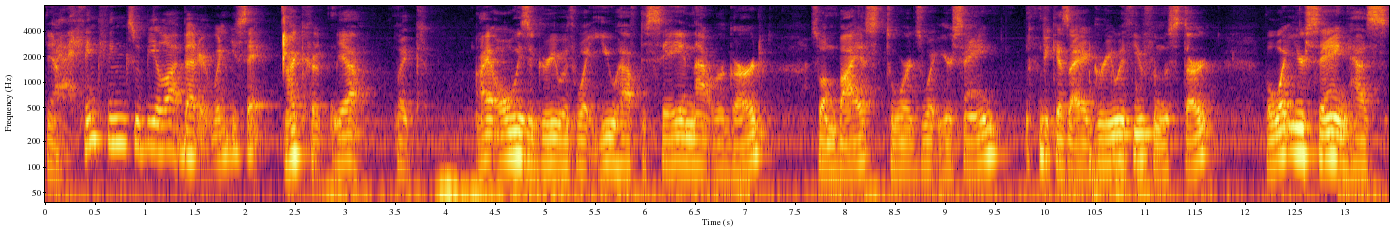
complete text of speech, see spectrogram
Yeah. I think things would be a lot better, wouldn't you say? I could, yeah. Like, I always agree with what you have to say in that regard. So I'm biased towards what you're saying because I agree with you from the start. But what you're saying has,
